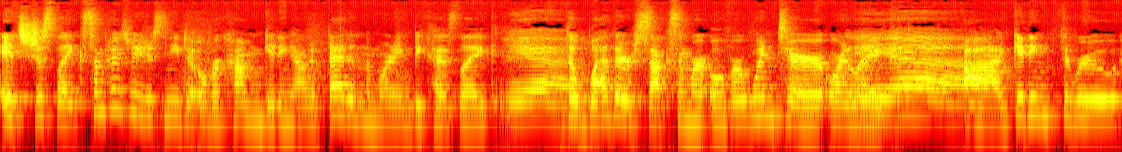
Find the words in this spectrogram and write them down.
It's just like sometimes we just need to overcome getting out of bed in the morning because like Yeah. the weather sucks and we're over winter or like Yeah. uh, getting through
